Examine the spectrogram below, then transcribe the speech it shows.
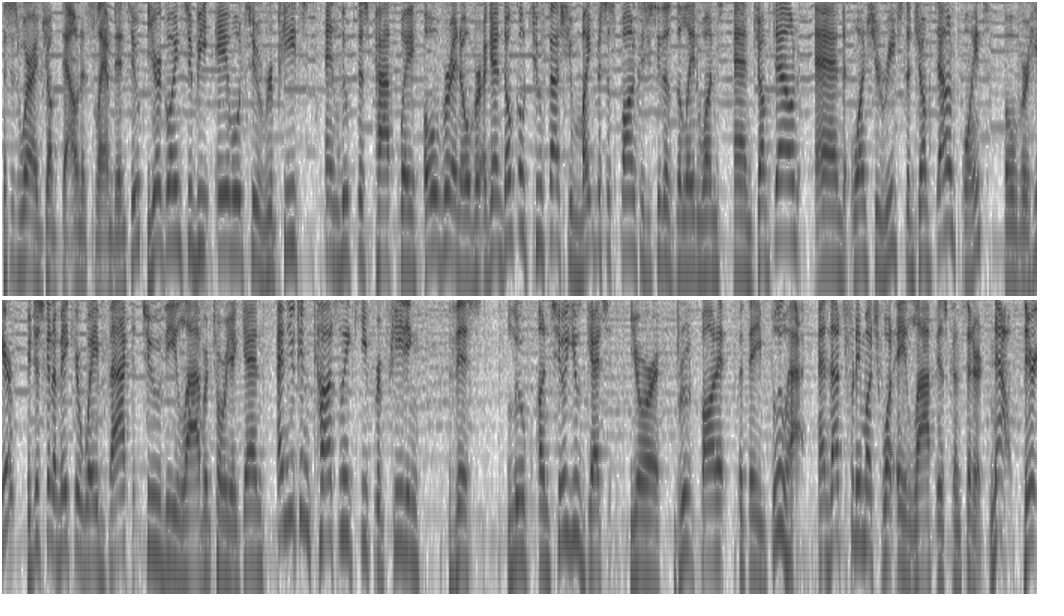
this is where I jumped down and slammed into. You're going to be able to repeat and loop this pathway over and over. Again, don't go too fast. You might miss a spawn because you see those delayed ones and jump down. And once you reach the jump down point over here, you're just going to make your way back to the laboratory again. And you can constantly keep repeating this loop until you get your brute bonnet with a blue hat. And that's pretty much what a lap is considered. Now there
